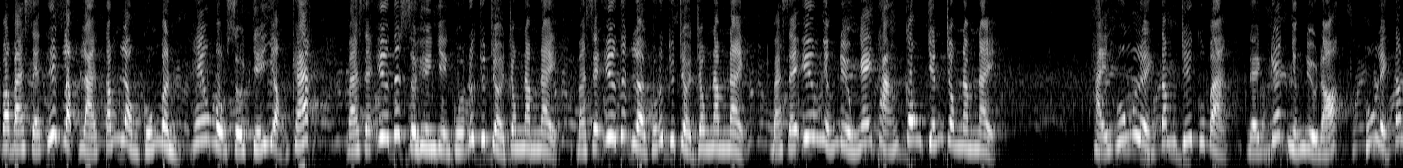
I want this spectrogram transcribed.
Và bạn sẽ thiết lập lại tấm lòng của mình theo một sự chỉ dẫn khác. Bạn sẽ yêu thích sự hiện diện của Đức Chúa Trời trong năm này. Bạn sẽ yêu thích lời của Đức Chúa Trời trong năm này. Bạn sẽ yêu những điều ngay thẳng công chính trong năm này. Hãy huấn luyện tâm trí của bạn để ghét những điều đó. Huấn luyện tâm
